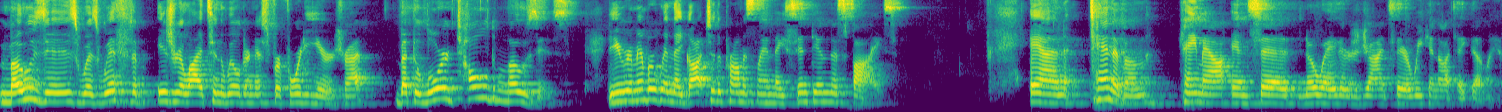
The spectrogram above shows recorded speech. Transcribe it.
Moses was with the Israelites in the wilderness for 40 years, right? But the Lord told Moses, do you remember when they got to the promised land, they sent in the spies? And 10 of them came out and said, No way, there's giants there. We cannot take that land.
